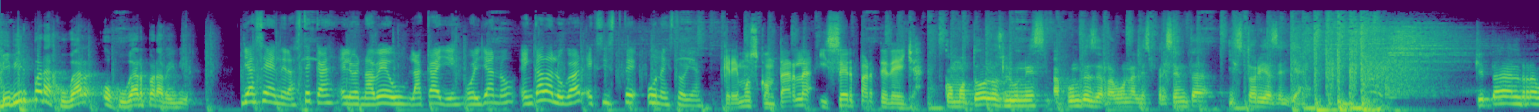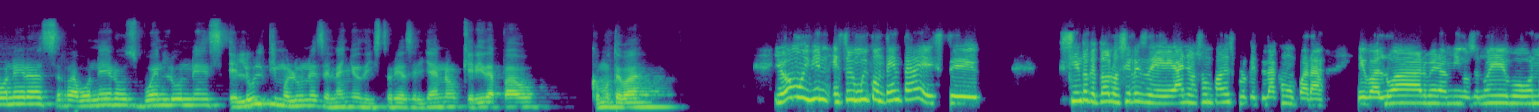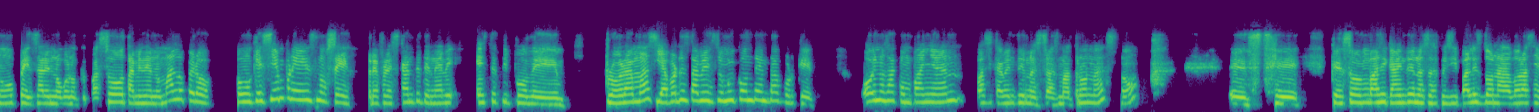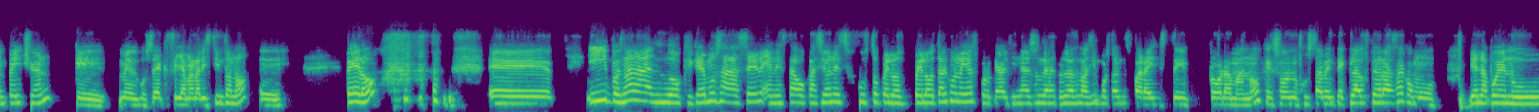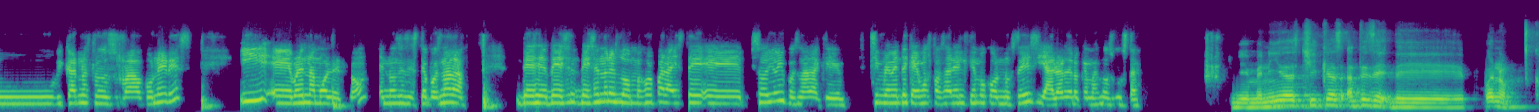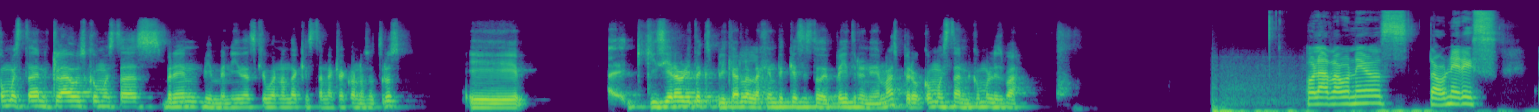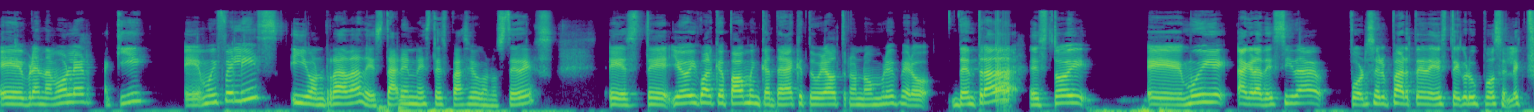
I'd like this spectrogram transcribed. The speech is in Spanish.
¿Vivir para jugar o jugar para vivir? Ya sea en el Azteca, el Bernabéu, la calle o el llano, en cada lugar existe una historia. Queremos contarla y ser parte de ella. Como todos los lunes, Apuntes de Rabona les presenta Historias del Llano. ¿Qué tal, raboneras, raboneros? Buen lunes, el último lunes del año de Historias del Llano. Querida Pau, ¿cómo te va? Yo muy bien, estoy muy contenta. Este, siento que todos los cierres de año son padres porque te da como para evaluar, ver amigos de nuevo, ¿no? Pensar en lo bueno que pasó, también en lo malo, pero como que siempre es, no sé, refrescante tener este tipo de programas y aparte también estoy muy contenta porque hoy nos acompañan básicamente nuestras matronas, ¿no? Este, que son básicamente nuestras principales donadoras en Patreon, que me gustaría que se llamara distinto, ¿no? Eh, pero, eh, y pues nada, lo que queremos hacer en esta ocasión es justo pelotar con ellas porque al final son de las personas más importantes para este programa, ¿no? Que son justamente Klaus Pedraza, como bien la pueden ubicar nuestros raboneres, y eh, Brenda Moller, ¿no? Entonces, este, pues nada, deseándoles lo mejor para este eh, episodio y pues nada, que simplemente queremos pasar el tiempo con ustedes y hablar de lo que más nos gusta. Bienvenidas, chicas. Antes de, bueno, ¿cómo están, Klaus? ¿Cómo estás, Bren? Bienvenidas, qué buena onda que están acá con nosotros. Eh, quisiera ahorita explicarle a la gente qué es esto de Patreon y demás, pero ¿cómo están? ¿Cómo les va? Hola, raboneros, raboneres. Eh, Brenda Moller, aquí, eh, muy feliz y honrada de estar en este espacio con ustedes. Este, yo, igual que Pau, me encantaría que tuviera otro nombre, pero de entrada estoy eh, muy agradecida por ser parte de este grupo selecto.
